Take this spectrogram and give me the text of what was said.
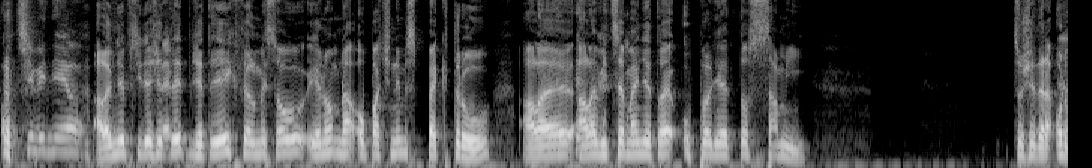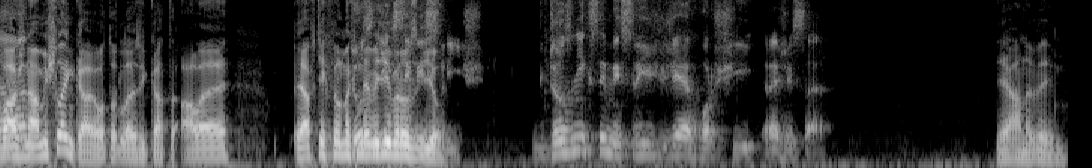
Očividně jo. Ale mně přijde, že ty, že ty jejich filmy jsou jenom na opačném spektru, ale, ale víceméně to je úplně to samý. Což je teda odvážná myšlenka, jo, tohle říkat, ale já v těch filmech Kdo nevidím rozdíl. Myslíš, kdo z nich si myslíš, že je horší režisér? Já nevím.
